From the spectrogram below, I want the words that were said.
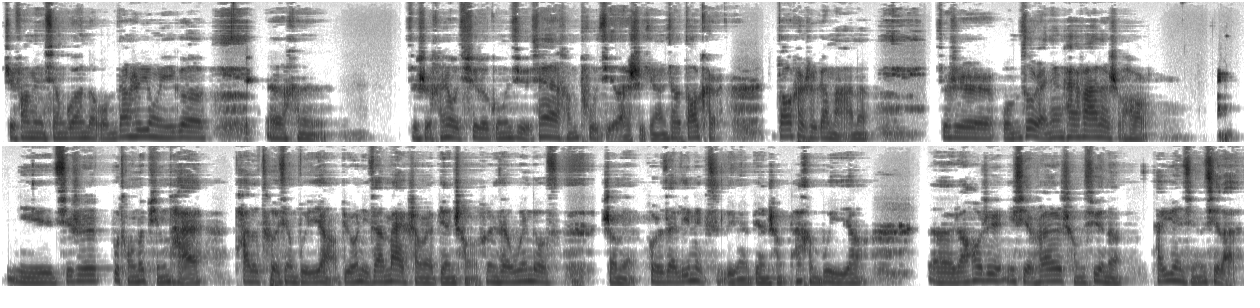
这方面相关的。我们当时用一个呃很就是很有趣的工具，现在很普及了，实际上叫 Docker。Docker 是干嘛呢？就是我们做软件开发的时候。你其实不同的平台，它的特性不一样。比如你在 Mac 上面编程，和你在 Windows 上面或者在 Linux 里面编程，它很不一样。呃，然后这你写出来的程序呢，它运行起来，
